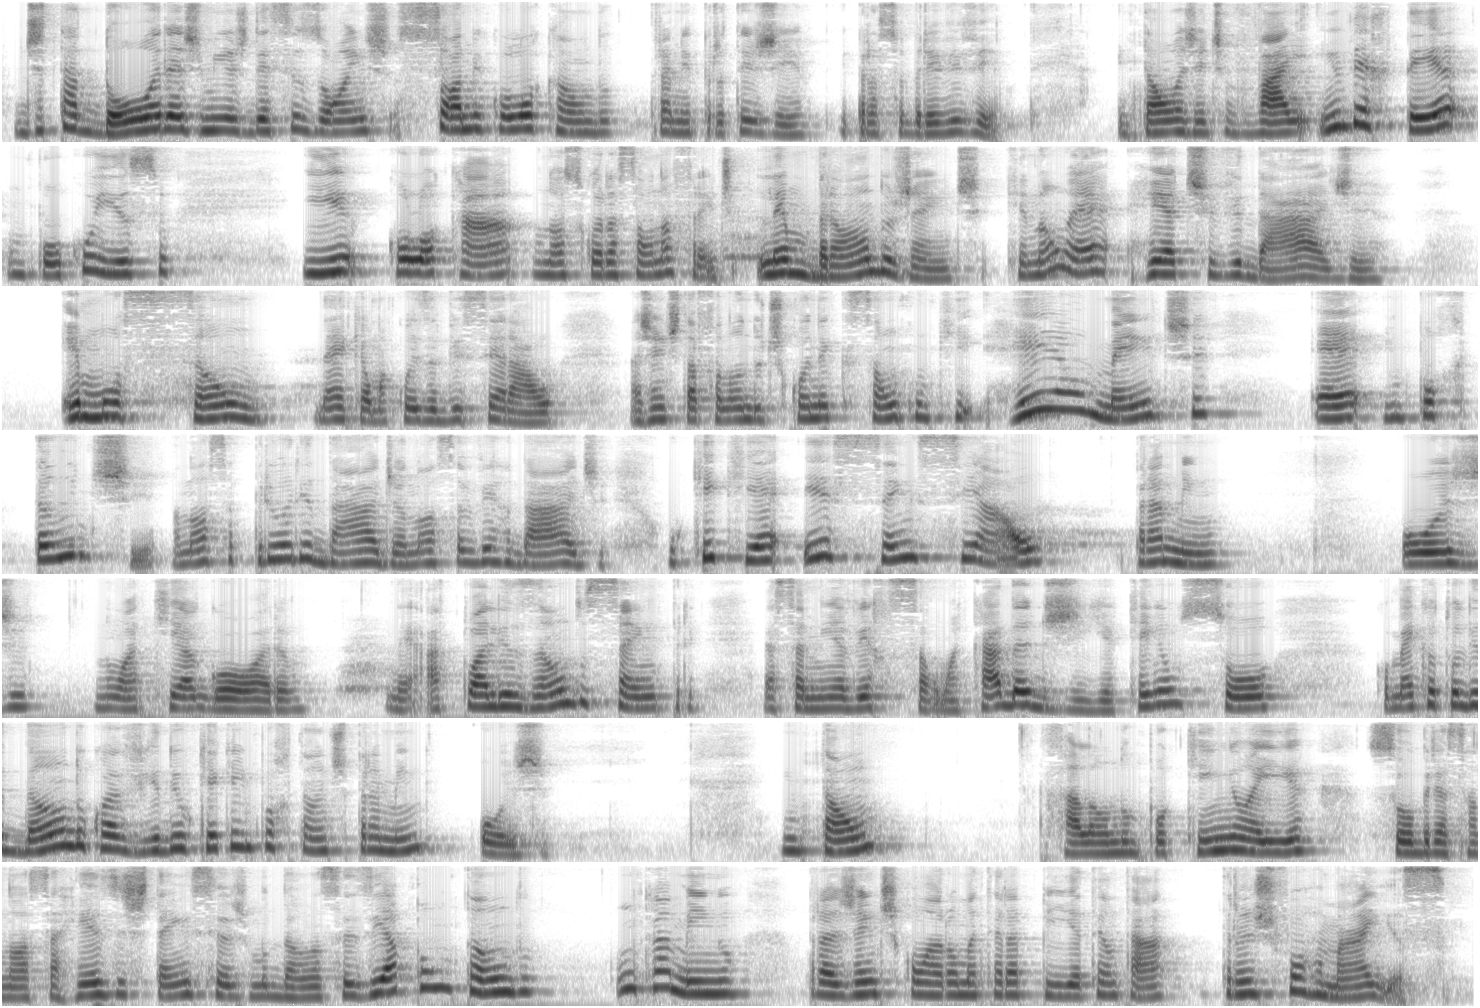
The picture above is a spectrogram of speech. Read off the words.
ditadora as minhas decisões, só me colocando para me proteger e para sobreviver. Então a gente vai inverter um pouco isso e colocar o nosso coração na frente. Lembrando, gente, que não é reatividade, emoção, né, que é uma coisa visceral. A gente está falando de conexão com o que realmente é importante importante, a nossa prioridade, a nossa verdade, o que, que é essencial para mim, hoje, no aqui e agora, né? atualizando sempre essa minha versão a cada dia, quem eu sou, como é que eu estou lidando com a vida e o que, que é importante para mim hoje. Então, falando um pouquinho aí sobre essa nossa resistência às mudanças e apontando um caminho para a gente com aromaterapia tentar transformar isso.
